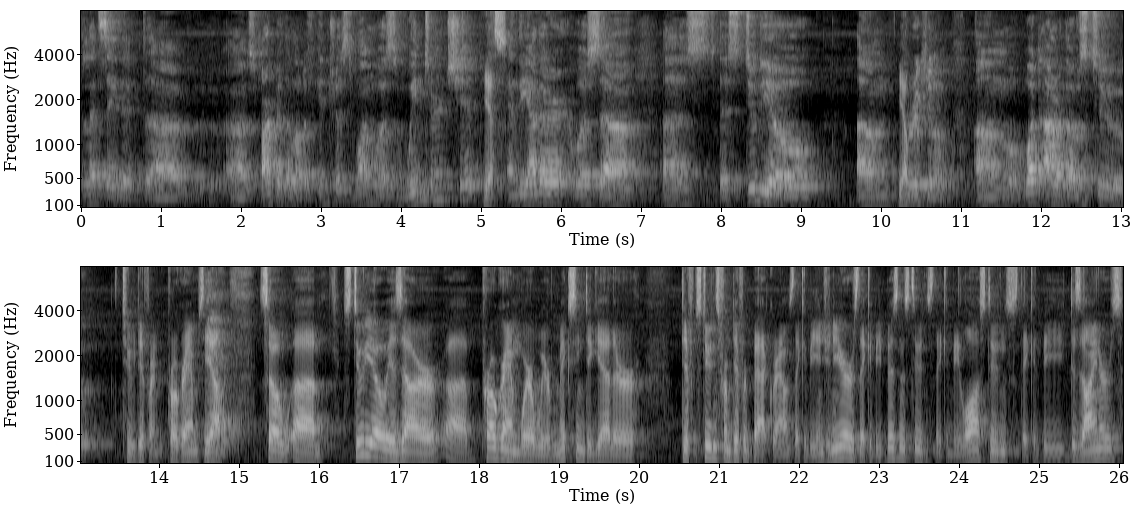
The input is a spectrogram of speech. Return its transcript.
let's say, that uh, uh, sparked a lot of interest. One was Winternship. Yes. And the other was uh, a, a studio um, yep. curriculum. Um, what are those two? Two different programs, yeah. So um, Studio is our uh, program where we're mixing together different students from different backgrounds. They could be engineers, they could be business students, they could be law students, they could be designers.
